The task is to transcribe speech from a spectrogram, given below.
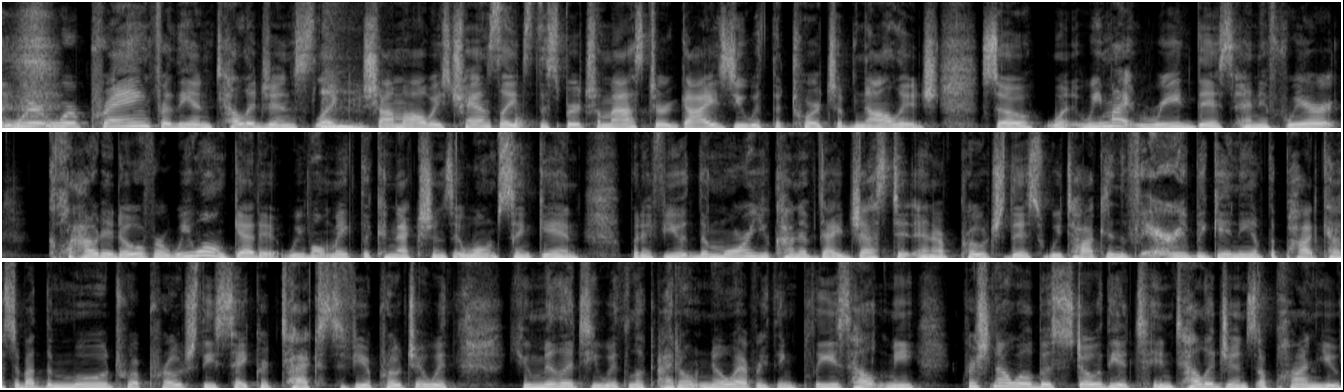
we're, we're praying for the intelligence, like mm. Shama always translates the spiritual master guides you with the torch of knowledge. So when, we might read this, and if we're clouded over, we won't get it. We won't make the connections. It won't sink in. But if you, the more you kind of digest it and approach this, we talked in the very beginning of the podcast about the mood to approach these sacred texts. If you approach it with humility, with, look, I don't know everything, please help me, Krishna will bestow the intelligence upon you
